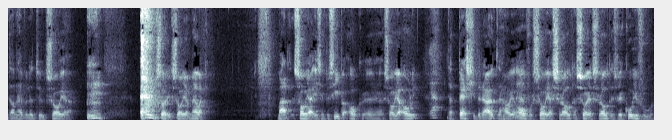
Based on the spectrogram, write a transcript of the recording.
dan hebben we natuurlijk soja. Sorry, sojamelk. Maar soja is in principe ook eh, sojaolie. Ja. Dat pers je eruit, dan hou je Ja. over sojaschroot. En sojaschroot is weer koeienvoer.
